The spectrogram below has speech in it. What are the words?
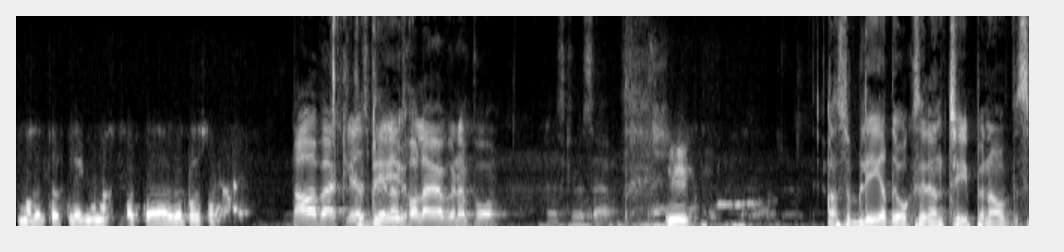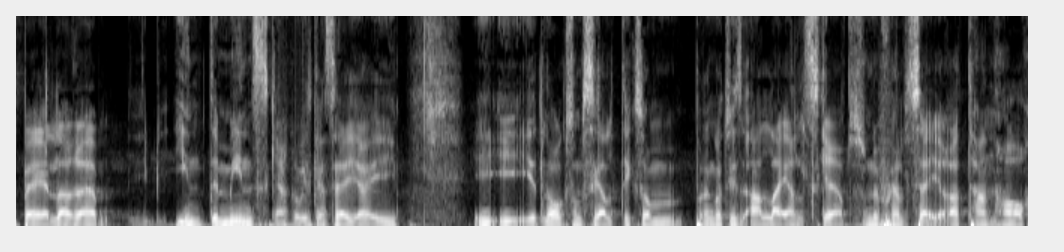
om han vill ta upp ringarna. Så att, det får vi se. Ja, verkligen. Spel att hålla ögonen på, ska vi säga. Mm. Alltså blir det också den typen av spelare, inte minst kanske vi ska säga, i i, i ett lag som Celtic som på något vis alla älskar eftersom du själv säger att han har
